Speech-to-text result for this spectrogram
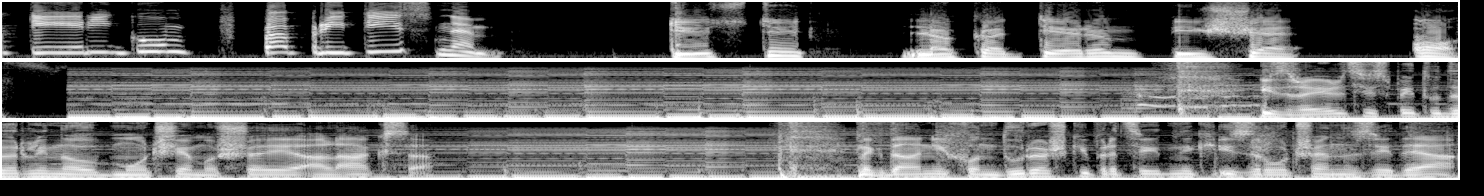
Kateri gumb pa pritisnem? Tisti, na katerem piše OF. Izraelci spet udrli na območje Mošeje Al-Aksa. Nekdanji honduraški predsednik izročen ZDA.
